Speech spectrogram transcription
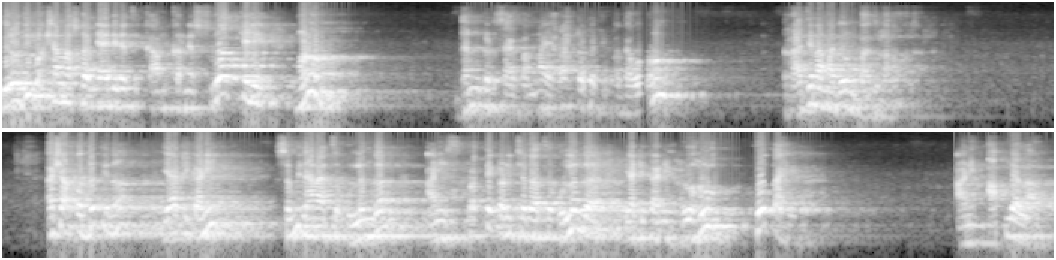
विरोधी पक्षांना सुद्धा न्याय देण्याचे काम करण्यास सुरुवात केली. म्हणून धनगड साहेबांना या राष्ट्रपती पदावरून राजीनामा देऊन बाजूला हवा लागलं. अशा पद्धतीनं या ठिकाणी संविधानाचं उल्लंघन आणि प्रत्येक अनुच्छेदाचं उल्लंघन या ठिकाणी हळूहळू होत आहे. आणि आपल्याला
